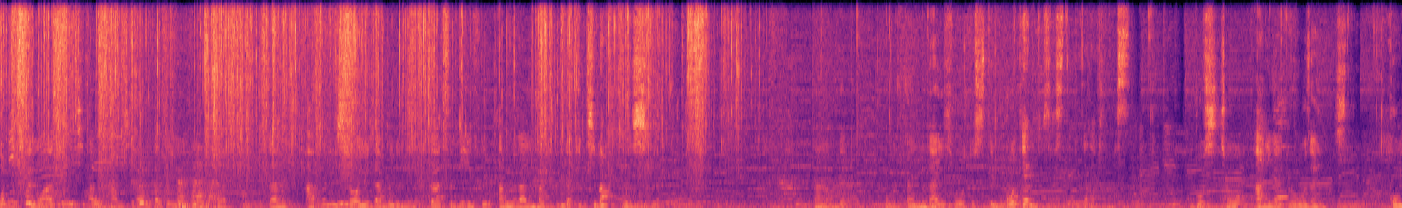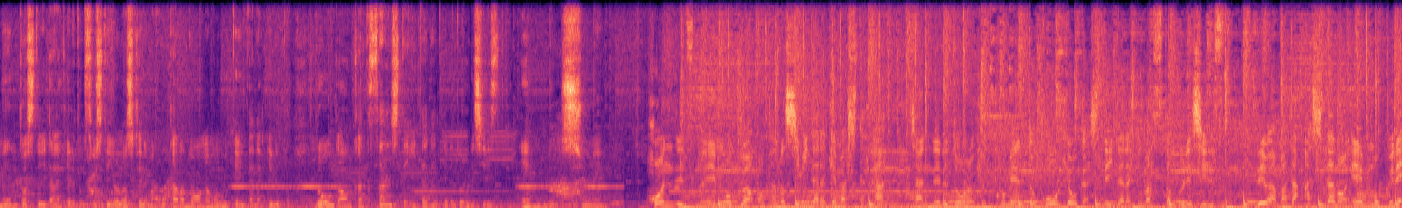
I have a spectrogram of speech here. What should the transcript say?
お肉の味を一番感じられたということであの炙り醤油ダブル肉厚ビーフサムライマックが一番美味しかったですなので今回の代表として5点とさせていただきます。ご視聴ありがとうございました。コメントしていただけるとそしてよろしければ他の動画も見ていただけると動画を拡散していただけると嬉しいです。演舞終演。本日の演目はお楽しみいただけましたか？チャンネル登録コメント高評価していただけますと嬉しいです。ではまた明日の演目で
